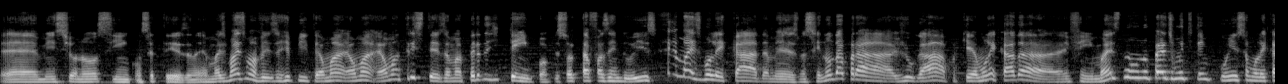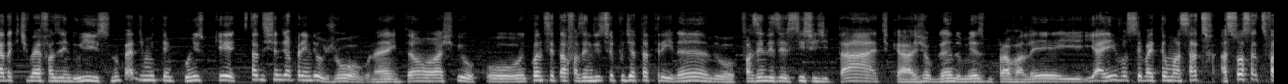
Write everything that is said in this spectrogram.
é, mencionou, sim, com certeza, né? Mas mais uma vez, eu repito, é uma, é uma, é uma tristeza, é uma perda de tempo. A pessoa que tá fazendo isso é mais molecada mesmo, assim, não dá para julgar, porque a molecada, enfim, mas não, não perde muito tempo com isso, a molecada que estiver fazendo isso, não perde muito tempo com isso, porque você tá deixando de aprender o jogo, né? Então, eu acho que o, o enquanto você tá fazendo isso, você podia estar tá treinando, fazendo exercício de tática, jogando mesmo para valer, e, e, aí você vai ter uma satisfação, a sua satisfação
